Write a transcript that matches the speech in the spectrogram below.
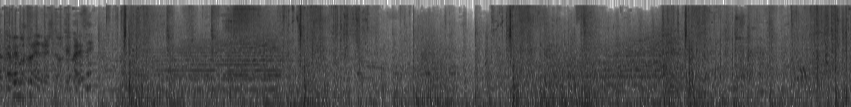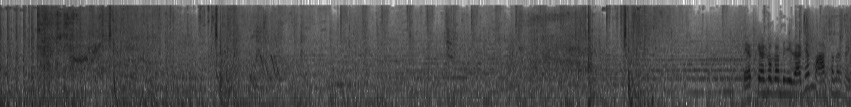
Acabemos con el resto, ¿te parece? É porque a jogabilidade é massa, né, velho?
